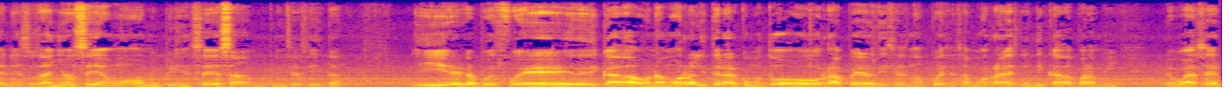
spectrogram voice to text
en esos años se llamó Mi Princesa, Mi Princesita. Y verga, pues fue dedicada a una morra, literal, como todo rapper. Dices, no, pues esa morra es indicada para mí. Le voy a hacer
